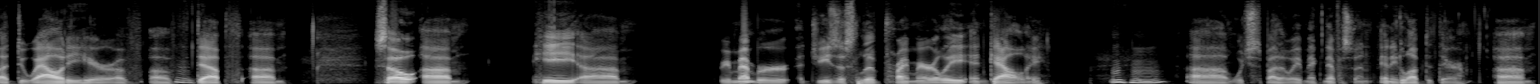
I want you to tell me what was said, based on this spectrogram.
a duality here of of Hmm. depth. Um, so um, he um, remember Jesus lived primarily in Galilee. Mm-hmm. uh, which is, by the way, magnificent, and he loved it there. Um,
